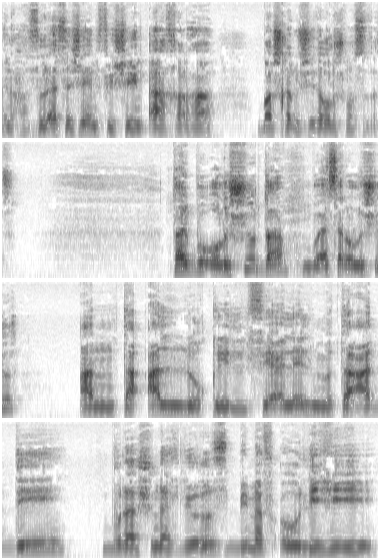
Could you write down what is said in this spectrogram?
Yani husul eser şeyin fi şeyin ahar ha. Başka bir şeyde oluşmasıdır. Tabi bu oluşuyor da bu eser oluşuyor. An taallukil fi'lil müteaddi Buraya şunu ekliyoruz. Bi mef'ulihi.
